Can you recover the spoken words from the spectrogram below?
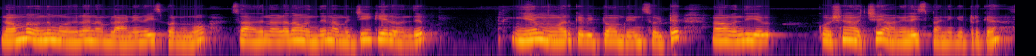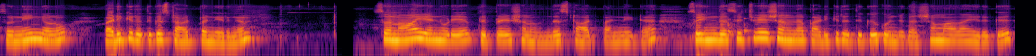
நம்ம வந்து முதல்ல நம்மளை அனலைஸ் பண்ணணும். ஸோ அதனால தான் வந்து நம்ம ஜிகேயில் வந்து ஏன் மார்க்கை விட்டோம் அப்படின்னு சொல்லிட்டு நான் வந்து எ கொஷனை வச்சு அனலைஸ் பண்ணிக்கிட்டு இருக்கேன். ஸோ நீங்களும் படிக்கிறதுக்கு ஸ்டார்ட் பண்ணிடுங்க ஸோ நான் என்னுடைய ப்ரிப்ரேஷனை வந்து ஸ்டார்ட் பண்ணிட்டேன். ஸோ இந்த சுச்சுவேஷனில் படிக்கிறதுக்கு கொஞ்சம் கஷ்டமாக தான் இருக்குது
